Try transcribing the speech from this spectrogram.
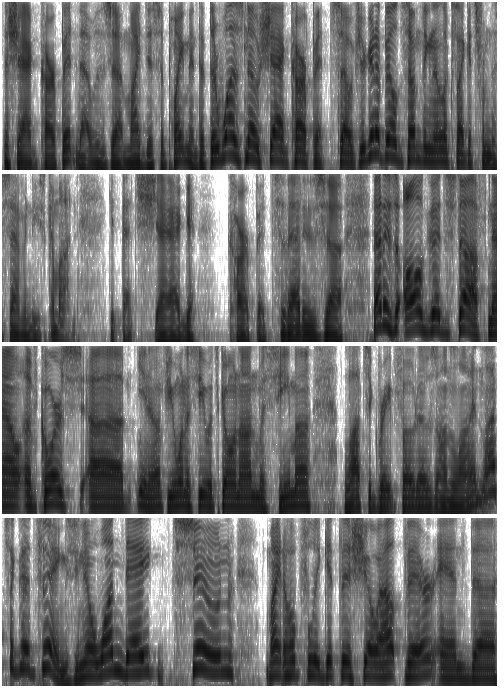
the shag carpet. That was uh, my disappointment that there was no shag carpet. So if you're gonna build something that looks like it's from the 70s, come on, get that shag carpet. So that is uh, that is all good stuff. Now, of course, uh, you know if you want to see what's going on with SEMA, lots of great photos online, lots of good things. You know, one day soon might hopefully get this show out there and uh,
